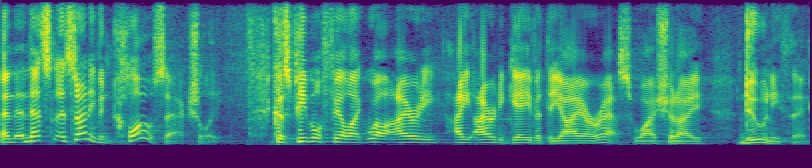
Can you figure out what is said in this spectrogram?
And, and that's it's not even close, actually, because people feel like, well, I already, I, I already gave it the IRS. Why should I do anything?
